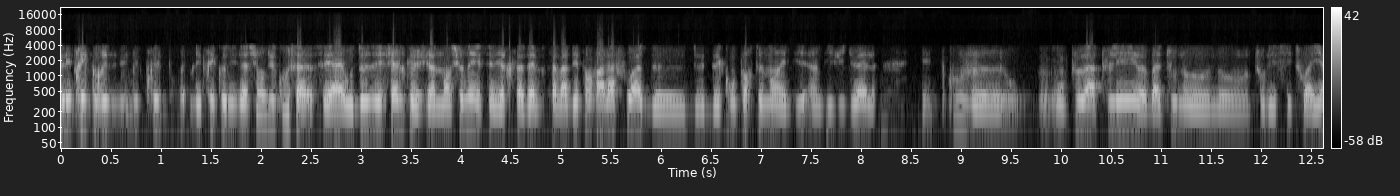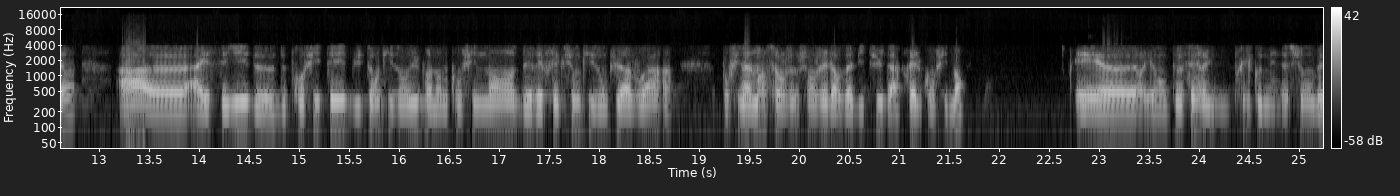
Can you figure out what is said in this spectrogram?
les, les, préconisations, du coup, c'est aux deux échelles que je viens de mentionner. C'est-à-dire que ça, ça, va dépendre à la fois de, de, des comportements individuels et du coup, je, on peut appeler euh, bah, tous les citoyens à, euh, essayer de, profiter du temps qu'ils ont eu pendant le confinement, des réflexions qu'ils ont pu avoir pour finalement changer leurs habitudes après le confinement. Et, euh, on peut faire une préconisation. Bah,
